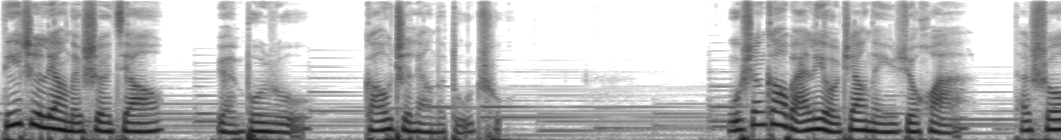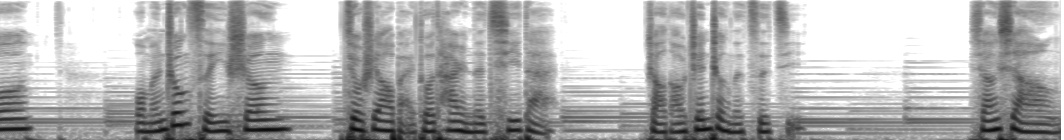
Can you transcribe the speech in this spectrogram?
低质量的社交远不如高质量的独处。无声告白里有这样的一句话，他说：“我们终此一生，就是要摆脱他人的期待，找到真正的自己。”想想。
